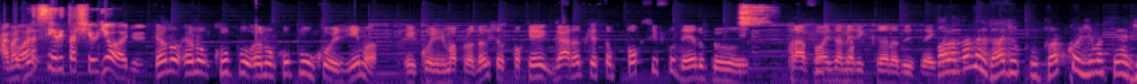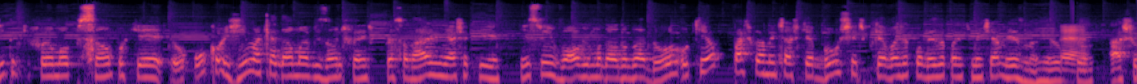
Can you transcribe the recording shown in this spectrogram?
Agora é- sim ele tá cheio de ódio. Eu não, eu não culpo, eu não culpo o Kojima e Kojima Productions porque garanto que eles estão pouco se fudendo pro, pra voz americana do Snake. Ora, na verdade, o- o próprio Kojima tenha dito que foi uma opção, porque o, o Kojima quer dar uma visão diferente pro personagem e acha que isso envolve mudar o dublador, o que eu particularmente acho que é bullshit, porque a voz japonesa aparentemente é a mesma. Eu, É. eu acho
